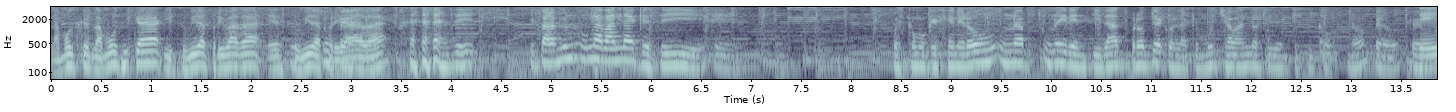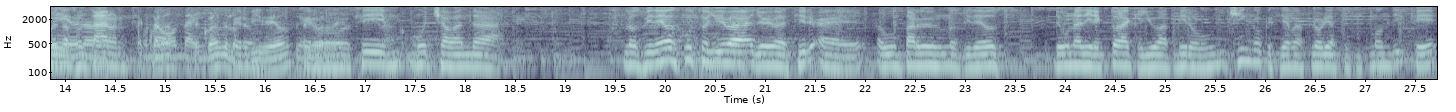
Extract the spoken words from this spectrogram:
la música es la música y su vida privada es su Es vida privada. sí. Y para mí un- una banda que sí... eh, pues como que generó un- una, una identidad propia con la que mucha banda se identificó, ¿no? Pero, pero Sí, después la soltaron. ¿Te acuerdas, onda ¿te ahí. acuerdas de los pero, videos? Pero sí, mucha banda. Los videos, justo yo iba, yo iba a decir, eh, hubo un par de unos videos de una directora que yo admiro un chingo que se llama Floria Sigismondi, que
